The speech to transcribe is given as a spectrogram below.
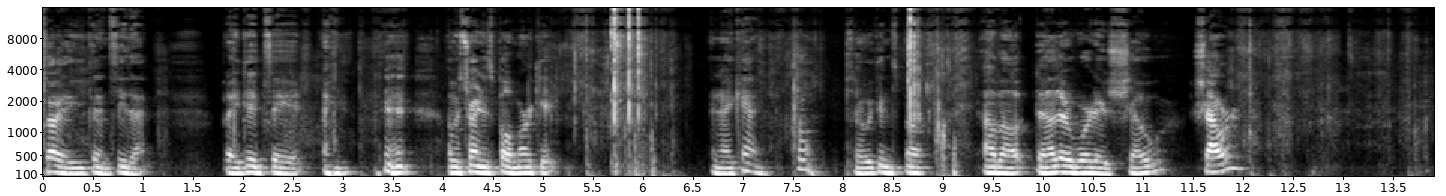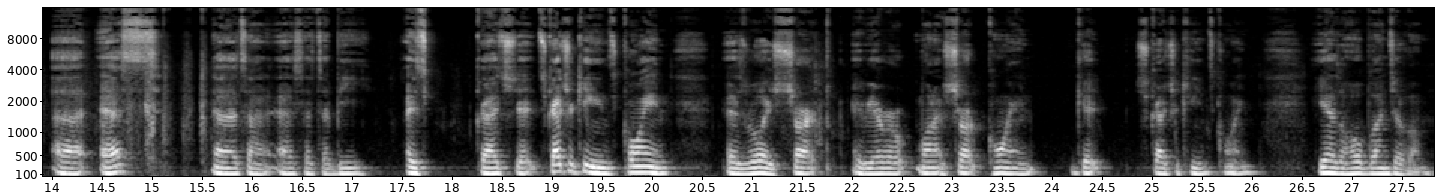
sorry you couldn't see that. But I did say it. I was trying to spell market. And I can. Cool. So we can spell, how about the other word is show, shower? Uh, S, no, that's not S, that's a B. scratched it. Scratcher King's coin is really sharp. If you ever want a sharp coin, get Scratcher King's coin. He has a whole bunch of them.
